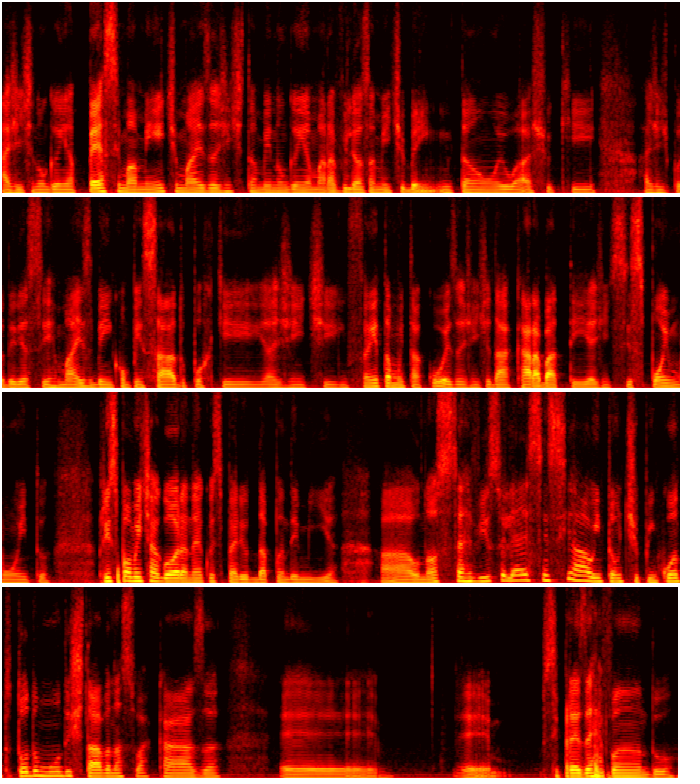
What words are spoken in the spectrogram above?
a gente não ganha pessimamente, mas a gente também não ganha maravilhosamente bem. Então eu acho que a gente poderia ser mais bem compensado porque a gente enfrenta muita coisa, a gente dá a cara a bater, a gente se expõe muito, principalmente agora, né, com esse período da pandemia. Ah, o nosso serviço ele é essencial. Então, tipo, enquanto todo mundo estava na sua casa, é, é, se preservando,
